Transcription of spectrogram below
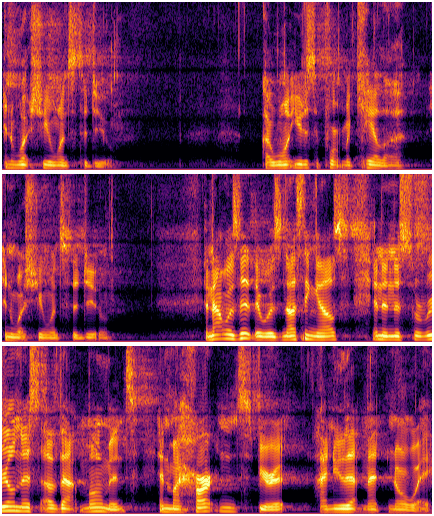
in what she wants to do. I want you to support Michaela in what she wants to do. And that was it. There was nothing else. And in the surrealness of that moment, in my heart and spirit, I knew that meant Norway.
